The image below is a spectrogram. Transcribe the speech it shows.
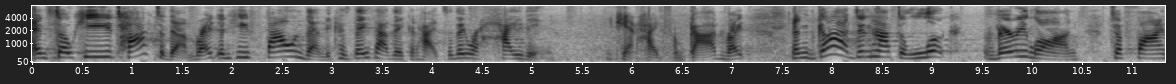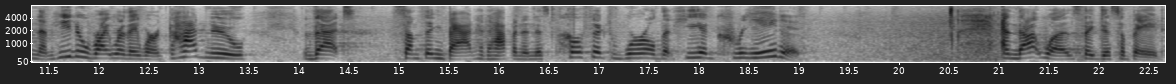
And so he talked to them, right? And he found them because they thought they could hide. So they were hiding. You can't hide from God, right? And God didn't have to look very long to find them. He knew right where they were. God knew that something bad had happened in this perfect world that he had created. And that was they disobeyed.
